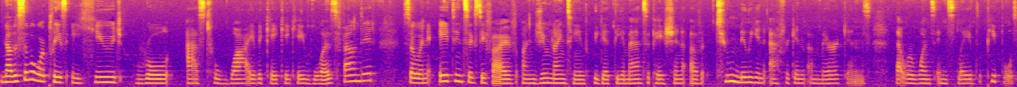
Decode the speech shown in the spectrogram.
Now, the Civil War plays a huge role as to why the KKK was founded. So, in 1865, on June 19th, we get the emancipation of 2 million African Americans that were once enslaved peoples.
